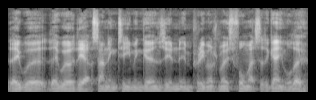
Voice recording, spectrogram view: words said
they were they were the outstanding team in Guernsey in, in pretty much most formats of the game. Although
